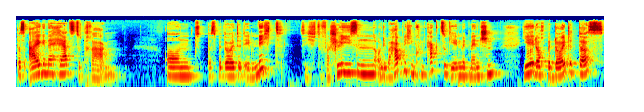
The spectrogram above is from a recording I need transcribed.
das eigene Herz zu tragen. Und das bedeutet eben nicht, sich zu verschließen und überhaupt nicht in Kontakt zu gehen mit Menschen. Jedoch bedeutet das,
